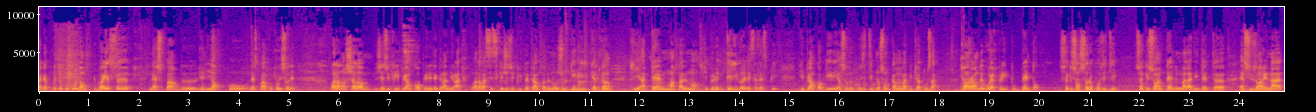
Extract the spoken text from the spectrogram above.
fait des petits coucou. Donc, voyez ce, n'est-ce pas, de, de Lyon, pour, n'est-ce pas, pour positionner. Voilà, donc shalom. Jésus-Christ peut encore opérer des grands miracles. Voilà, voici ce que Jésus-Christ peut faire encore de nos jours. Guérir quelqu'un qui atteint mentalement, qui peut le délivrer de ses esprits, qui peut encore guérir un sauveur positif. Nous sommes quand même habitués à tout ça. Donc rendez-vous est pris pour bientôt. Ceux qui sont sauveurs positifs, ceux qui sont atteints d'une maladie d'être euh, insuffisant rénal,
